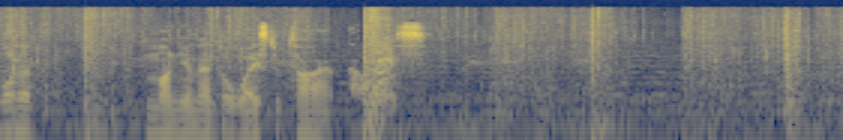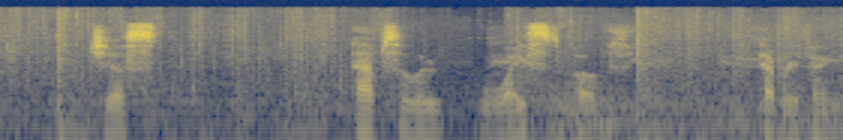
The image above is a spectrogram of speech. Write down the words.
What a monumental waste of time that was. Just... Absolute waste of everything.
